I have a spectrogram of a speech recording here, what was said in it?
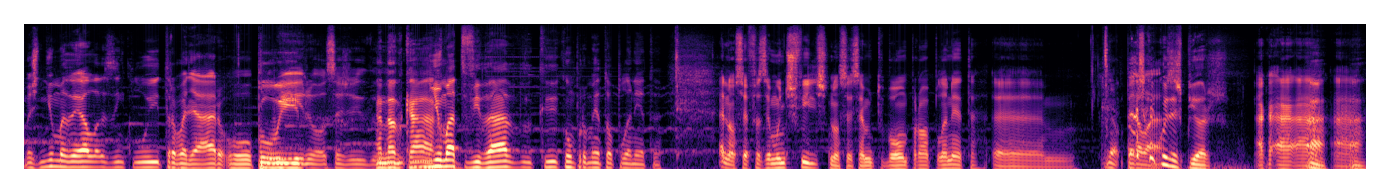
mas nenhuma delas inclui trabalhar ou poluir, Poluir, ou seja, andar de carro. nenhuma atividade que comprometa o planeta. A não ser fazer muitos filhos, não sei se é muito bom para o planeta. Ahm, Não, Acho que lá. há coisas piores. Há Ah, há-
